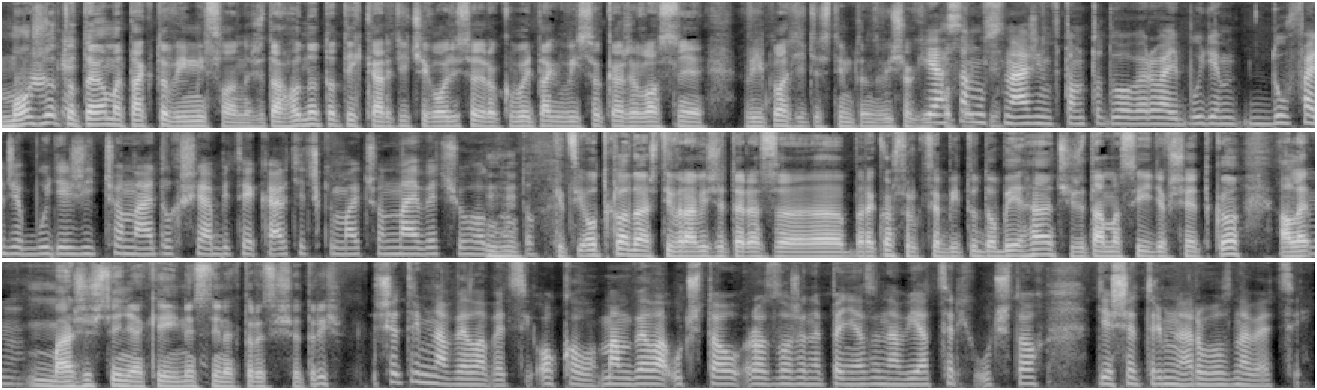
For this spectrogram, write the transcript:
Možno okay. to Teo má takto vymyslené, že tá hodnota tých kartičiek o 10 rokov bude tak vysoká, že vlastne vyplatíte s tým ten zvyšok ja hypotéky. Ja sa mu snažím v tomto dôverovať, budem dúfať, že bude žiť čo najdlhšie, aby tie kartičky mali čo najväčšiu mhm. hodnotu. Mm-hmm. Keď si odkladáš, ty vravíš, že teraz uh, rekonštrukcia bytu dobieha, čiže tam asi ide všetko, ale mm. máš ešte nejaké iné sny, na ktoré si šetríš? Šetrím na veľa vecí okolo. Mám veľa účtov, rozložené peniaze na viacerých účtoch, kde šetrím na rôzne veci.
